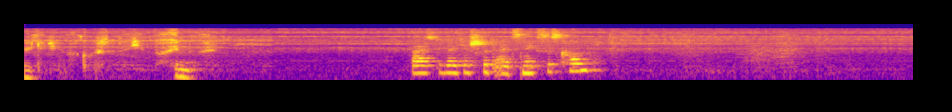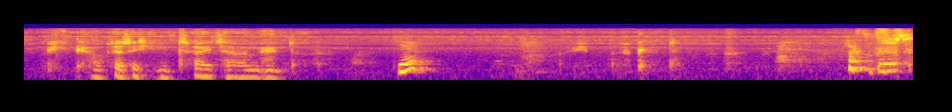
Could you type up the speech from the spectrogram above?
habe ich nicht immer gewusst, dass ich ihn beiden will. Weißt du, welcher Schritt als nächstes kommt? Ich glaube, dass ich in zwei Tagen heim darf. Ja? Ich muss Kind. Was ist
